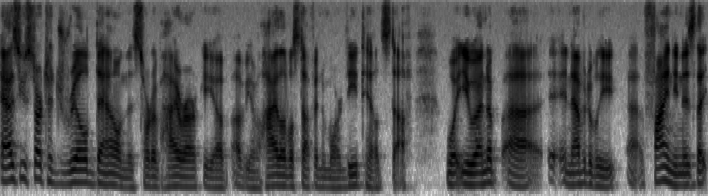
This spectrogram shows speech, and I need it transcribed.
as you start to drill down this sort of hierarchy of, of you know high level stuff into more detailed stuff, what you end up uh, inevitably uh, finding is that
